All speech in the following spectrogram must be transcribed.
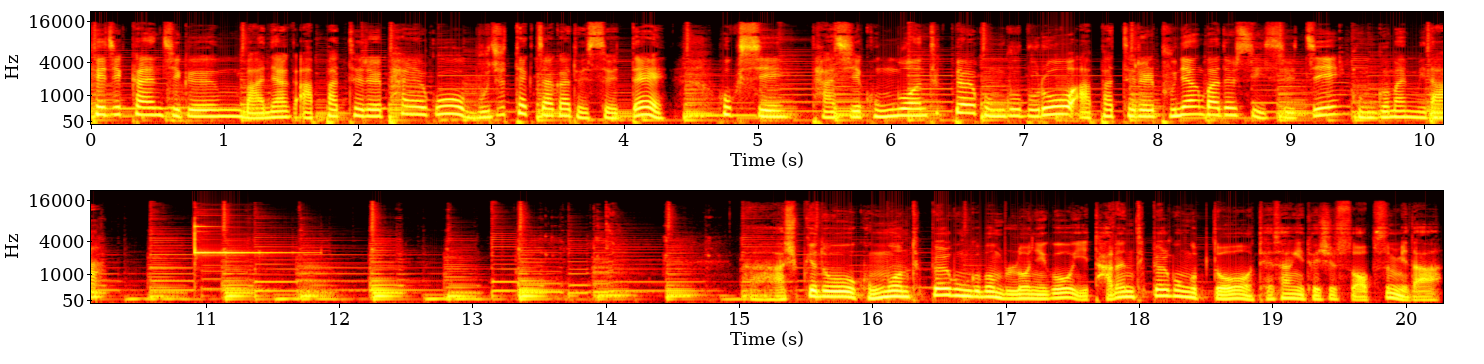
퇴직한 지금 만약 아파트를 팔고 무주택자가 됐을 때 혹시 다시 공무원 특별 공급으로 아파트를 분양받을 수 있을지 궁금합니다. 아쉽게도 공무원 특별공급은 물론이고 이 다른 특별공급도 대상이 되실 수 없습니다.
